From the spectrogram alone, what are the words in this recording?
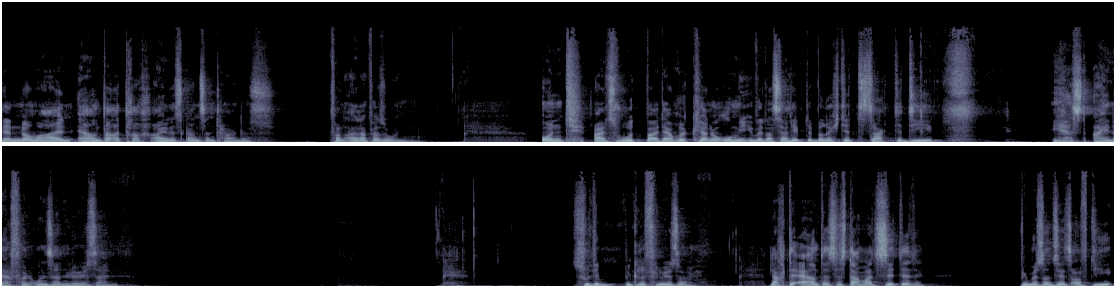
dem normalen Ernteertrag eines ganzen Tages von einer Person. Und als Ruth bei der Rückkehr Naomi über das Erlebte berichtet, sagte die, er ist einer von unseren Lösern. Zu dem Begriff Löser. Nach der Ernte ist es damals Sitte, wir müssen uns jetzt auf die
